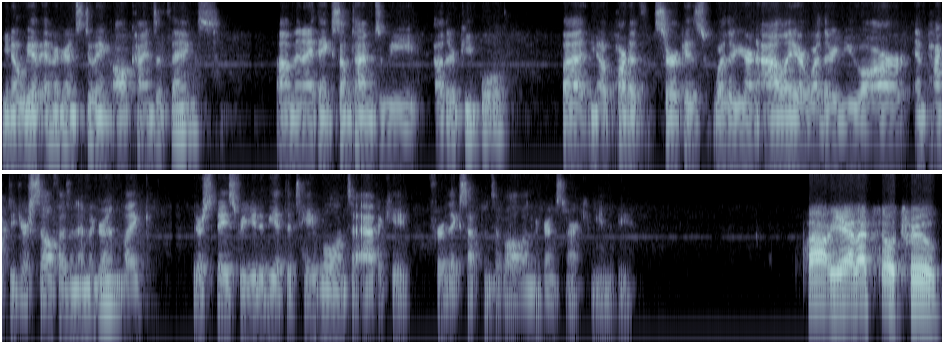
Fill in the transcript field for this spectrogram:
You know, we have immigrants doing all kinds of things. Um, and I think sometimes we other people, but you know, part of CIRC is whether you're an ally or whether you are impacted yourself as an immigrant, like there's space for you to be at the table and to advocate for the acceptance of all immigrants in our community. Wow, yeah, that's so true.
